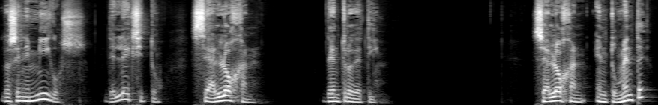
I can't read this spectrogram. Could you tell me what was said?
Los enemigos del éxito se alojan dentro de ti. Se alojan en tu mente,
